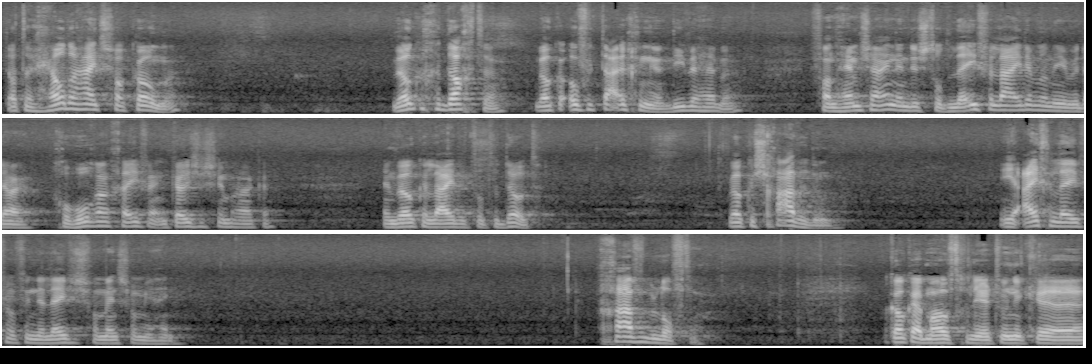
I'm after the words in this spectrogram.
dat er helderheid zal komen. Welke gedachten, welke overtuigingen die we hebben van Hem zijn en dus tot leven leiden wanneer we daar gehoor aan geven en keuzes in maken. En welke leiden tot de dood. Welke schade doen. In je eigen leven of in de levens van mensen om je heen. Gave belofte. Ik ook uit mijn hoofd geleerd toen ik uh,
